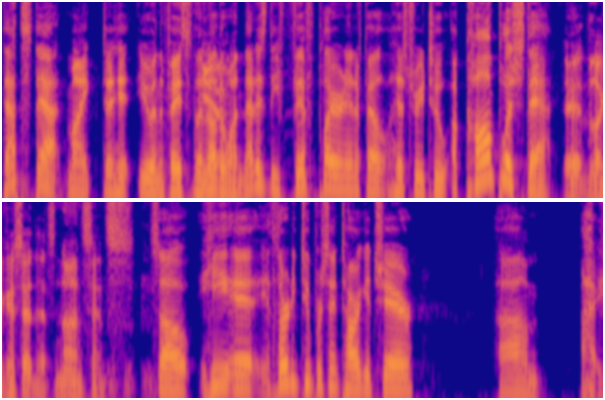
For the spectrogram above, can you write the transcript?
that stat, Mike, to hit you in the face with another Yeah. one. That is the fifth player in NFL history to accomplish that. It- like I said, that's nonsense. So he thirty-two percent target share. Um, I,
